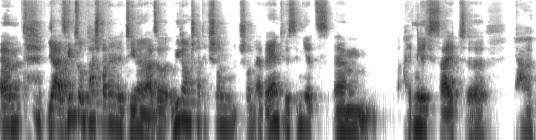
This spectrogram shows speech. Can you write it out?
Ähm, ja, es gibt so ein paar spannende Themen. Also Relaunch hatte ich schon, schon erwähnt. Wir sind jetzt ähm, eigentlich seit äh, ja,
